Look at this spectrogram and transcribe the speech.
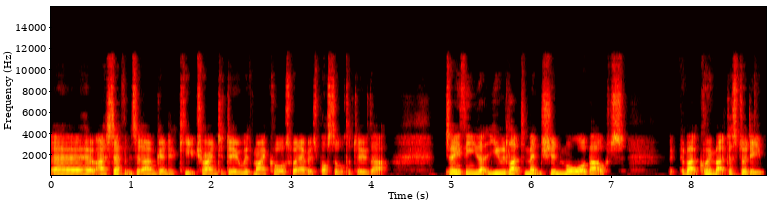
Uh, that's definitely I'm going to keep trying to do with my course whenever it's possible to do that. Is there anything that you would like to mention more about about coming back to study?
